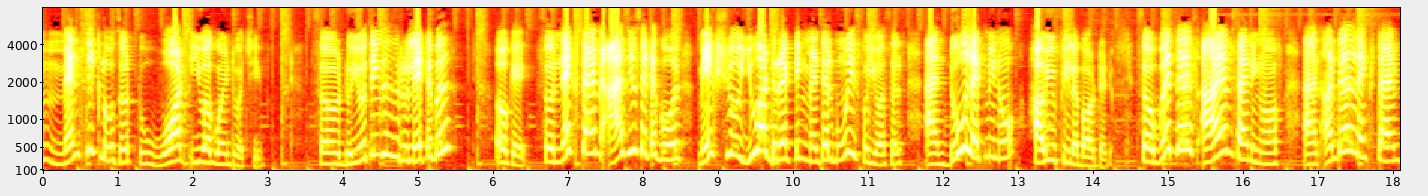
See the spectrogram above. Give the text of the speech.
immensely closer to what you are going to achieve. So, do you think this is relatable? Okay, so next time as you set a goal, make sure you are directing mental movies for yourself and do let me know how you feel about it. So, with this, I am signing off, and until next time,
